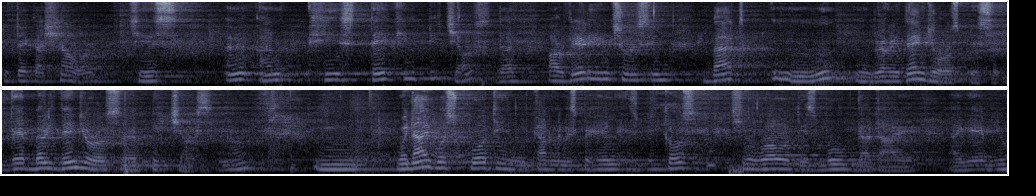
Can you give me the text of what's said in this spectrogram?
to take a shower, she's uh, and he's taking pictures that are very interesting, but mm, very dangerous pieces. They're very dangerous uh, pictures. You know? Mm, when I was quoting Carmen Espegel, is because she wrote this book that I, I gave you,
